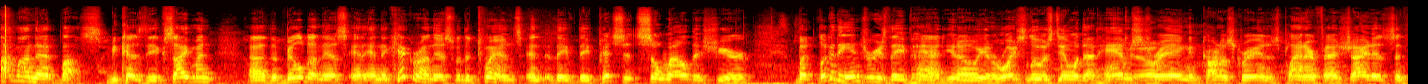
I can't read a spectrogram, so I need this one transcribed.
I'm on that bus because the excitement, uh, the build on this, and, and the kicker on this with the Twins, and they've, they pitched it so well this year. But look at the injuries they've had. You know, you know Royce Lewis dealing with that hamstring, and Carlos Correa and his plantar fasciitis, and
